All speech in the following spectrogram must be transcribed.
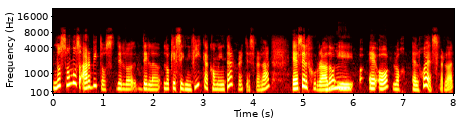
no somos árbitros de, lo, de lo, que significa como intérpretes, ¿verdad? Es el jurado y, mm. eh, o el juez, ¿verdad?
